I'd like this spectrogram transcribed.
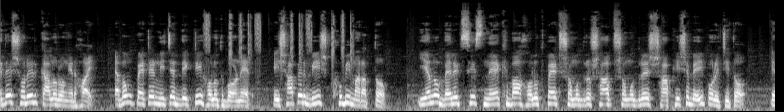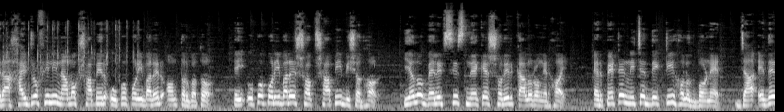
এদের শরীর কালো রঙের হয় এবং পেটের নিচের দিকটি হলুদ বর্ণের। এই সাপের বিষ খুবই মারাত্মক। ইয়েলো বেলিটসি স্নেক বা হলুদ পেট সমুদ্র সাপ সমুদ্রের সাপ হিসেবেই পরিচিত। এরা হাইড্রোফিনি নামক সাপের উপপরিবারের অন্তর্গত। এই উপপরিবারের সব সাপই বিষধর। ইয়েলো বেলিটসি স্নেকের শরীর কালো রঙের হয়। এর পেটের নিচের দিকটি হলুদ বর্ণের, যা এদের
